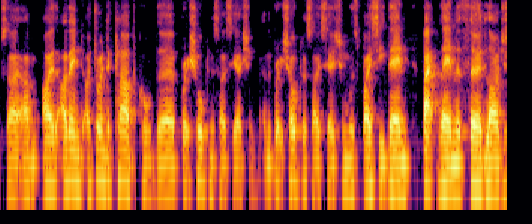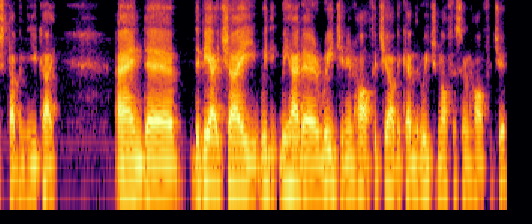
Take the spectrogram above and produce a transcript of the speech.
So um, I, I then I joined a club called the British Hawking Association, and the British Hawking Association was basically then back then the third largest club in the UK. And uh, the BHA, we we had a region in Hertfordshire. I became the regional officer in Hertfordshire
